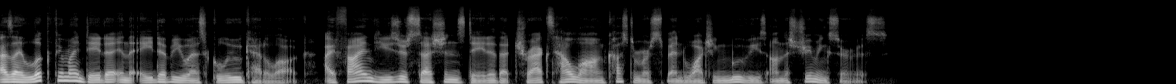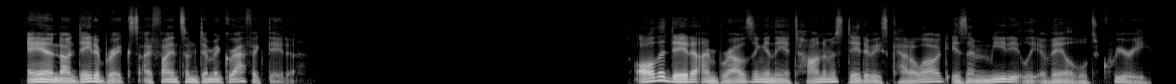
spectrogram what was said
As I look through my data in the AWS Glue catalog, I find user sessions data that tracks how long customers spend watching movies on the streaming service. And on Databricks, I find some demographic data. All the data I'm browsing in the Autonomous Database catalog is immediately available to query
